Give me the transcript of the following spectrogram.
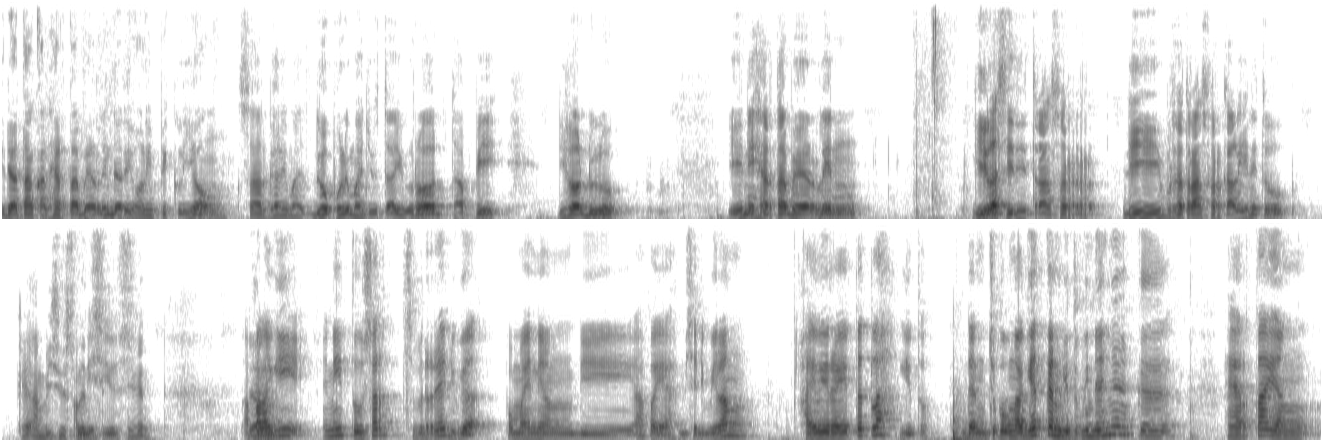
didatangkan Hertha Berlin dari Olympic Lyon seharga lima- 25 juta euro tapi di loan dulu. Ini Hertha Berlin gila sih di transfer di bursa transfer kali ini tuh kayak ambisius banget, Ambisius. ya kan? Apalagi ini Tussard sebenarnya juga pemain yang di apa ya bisa dibilang highly rated lah gitu dan cukup mengagetkan gitu pindahnya ke Hertha yang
